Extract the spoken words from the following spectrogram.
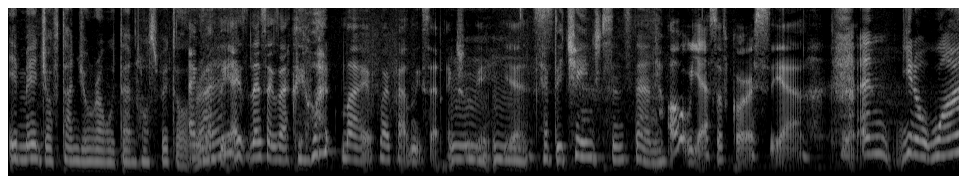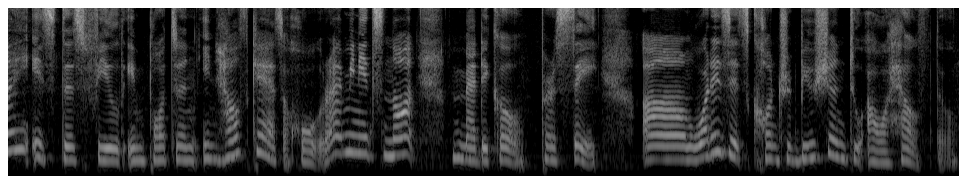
image of Tanjung Rambutan Hospital, exactly. right? That's exactly what my, my family said. Actually, mm-hmm. yes. Have they changed since then? Oh yes, of course. Yeah. yeah. And you know, why is this field important in healthcare as a whole? Right? I mean, it's not medical per se. Um, what is its contribution? to our health, though?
